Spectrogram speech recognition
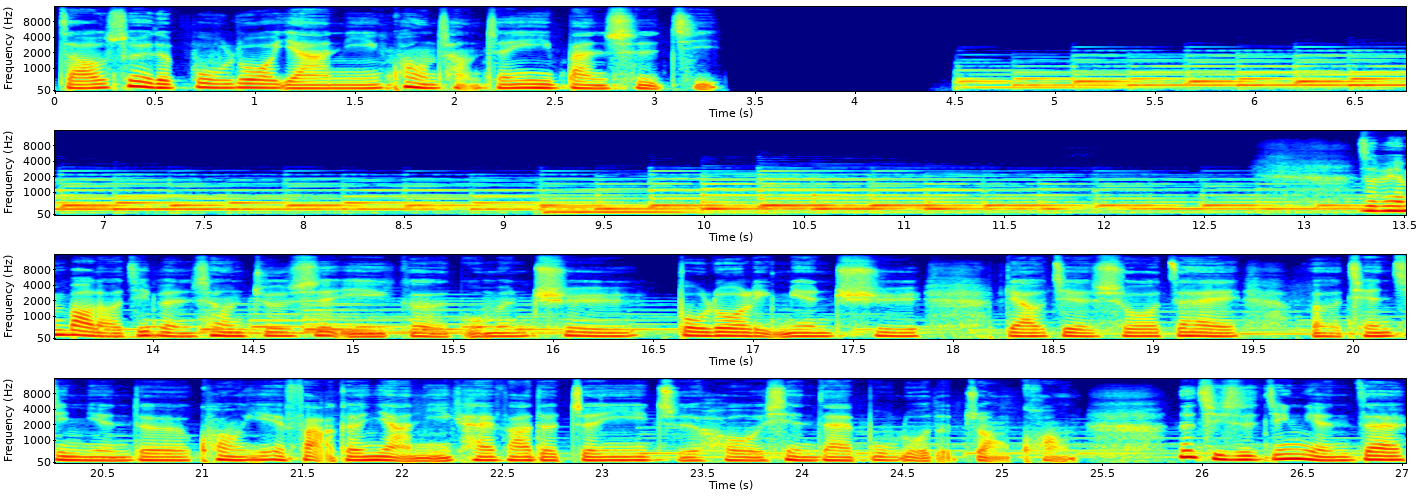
《凿碎的部落雅尼矿场争议半世纪》。这篇报道基本上就是一个我们去部落里面去了解，说在呃前几年的矿业法跟雅尼开发的争议之后，现在部落的状况。那其实今年在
